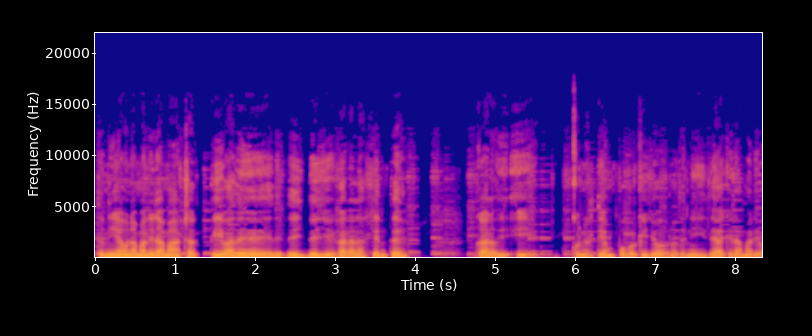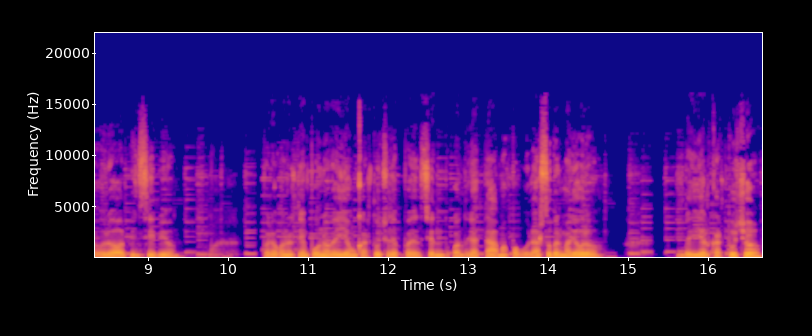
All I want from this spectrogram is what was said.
tenía una manera más atractiva de, llegar a la gente. Claro, y con el tiempo, porque yo no tenía idea que era Mario Bros al principio, pero con el tiempo uno veía un cartucho después, cuando ya estaba más popular Super Mario Bros, veía el cartucho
